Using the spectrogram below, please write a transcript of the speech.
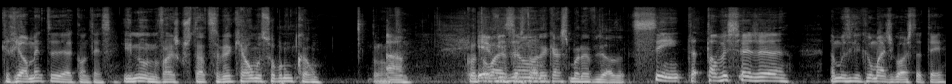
que realmente acontecem. E Nuno, vais gostar de saber que há uma sobre um cão. Ah, Conta é lá essa visão- história que acho maravilhosa. Sim, ta- talvez seja a música que eu mais gosto até.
